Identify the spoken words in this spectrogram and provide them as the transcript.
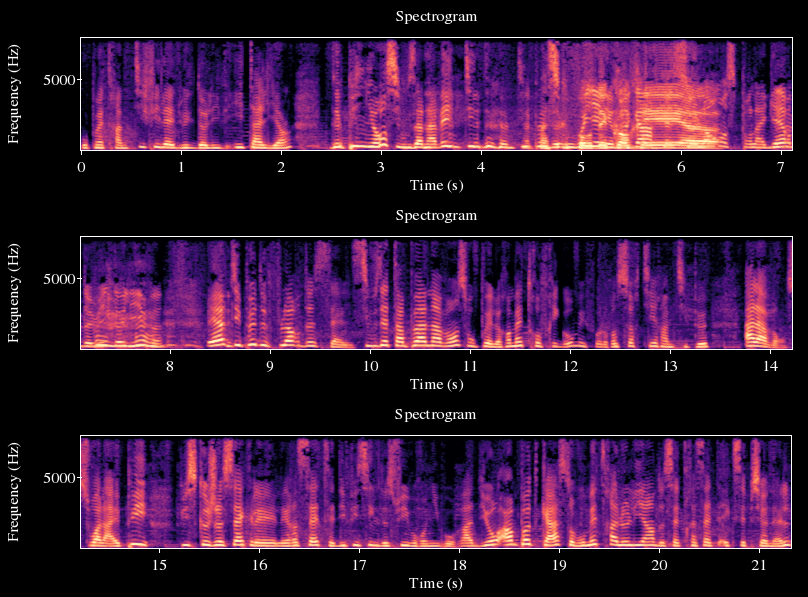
vous pouvez mettre un petit filet d'huile d'olive italien, des pignons si vous en avez une petite, un petit peu. De... Vous voyez décorer, les regards qui se euh, lancent pour la guerre de l'huile d'olive. Et un petit peu de fleur de sel. Si vous êtes un peu en avance, vous pouvez le remettre au frigo, mais il faut le ressortir un petit peu à l'avance. Voilà. Et puis, puisque je sais que les, les recettes, c'est difficile de suivre au niveau radio, un podcast, on vous mettra le lien de cette recette exceptionnelle.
